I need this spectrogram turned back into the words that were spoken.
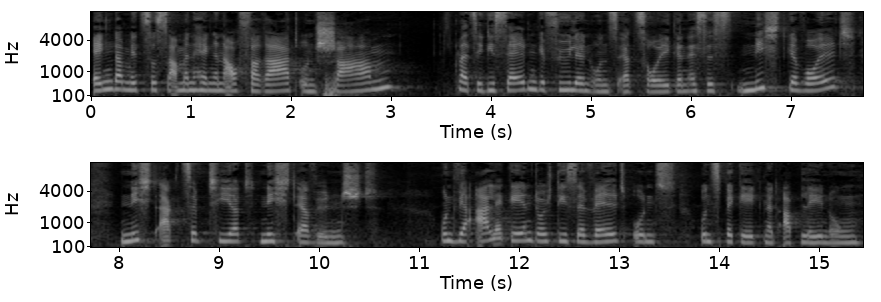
Eng damit zusammenhängen auch Verrat und Scham, weil sie dieselben Gefühle in uns erzeugen. Es ist nicht gewollt, nicht akzeptiert, nicht erwünscht. Und wir alle gehen durch diese Welt und uns begegnet Ablehnung.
